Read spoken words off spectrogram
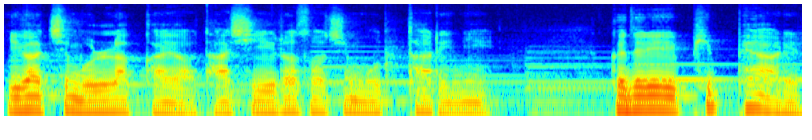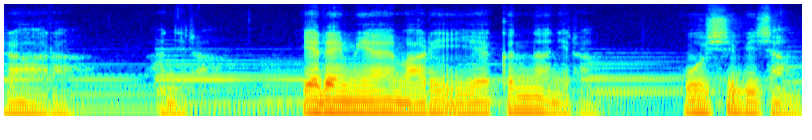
이같이 몰락하여 다시 일어서지 못하리니 그들이 피폐하리라 하라 아니라. 예레미야의 말이 이에 끝나니라. 52장.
